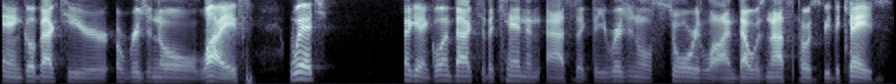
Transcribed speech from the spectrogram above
and go back to your original life, which again, going back to the canon aspect, the original storyline, that was not supposed to be the case.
